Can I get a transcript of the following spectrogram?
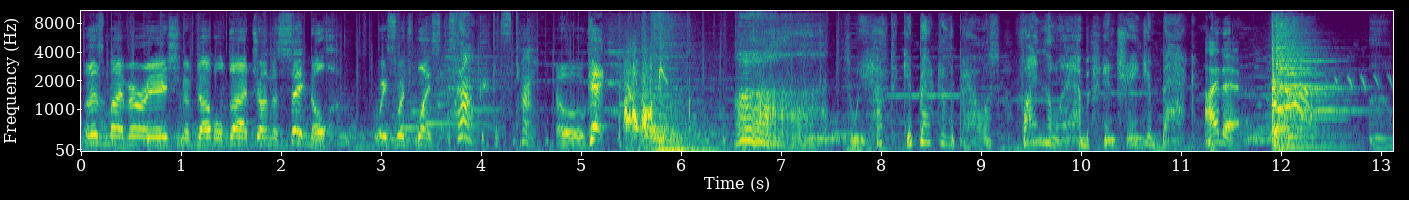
This is my variation of double dutch on the signal. We switch places. Kronk, it's time. Okay. So we have to get back to the palace, find the lab, and change him back. Hi there. Um,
